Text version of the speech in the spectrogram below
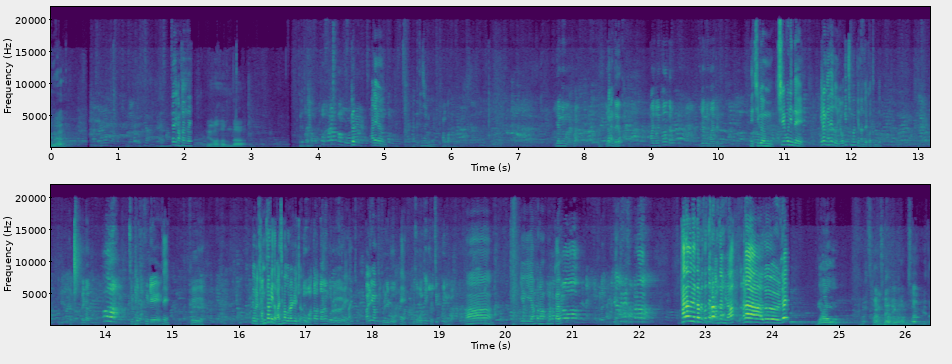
지금 네 감사합니다. 지금 7분인데 1학년에서 여기쯤밖에 안될 것 같은데? 내가 지금 네, 그그 전산이 마지막으로 알려줬고 왔다 갔다 하는 거를 파이어트 돌리고 그래서 어디서 찍고 있는 거야 아이 양반 한번 할까요? 뭐라고? 감사합니다.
